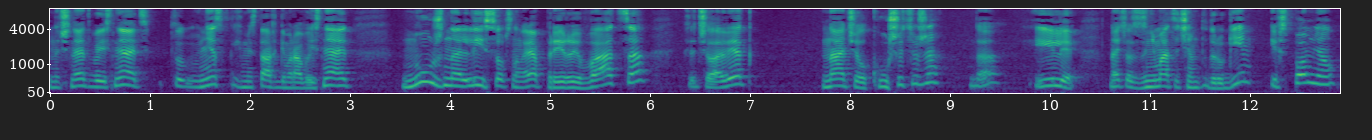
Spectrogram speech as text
начинает выяснять, тут в нескольких местах Гимара выясняет, нужно ли, собственно говоря, прерываться, если человек начал кушать уже, да, или начал заниматься чем-то другим и вспомнил,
